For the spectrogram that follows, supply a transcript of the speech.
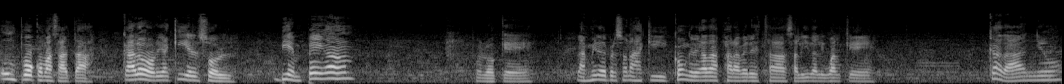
un poco más alta. Calor y aquí el sol bien pega, por lo que las miles de personas aquí congregadas para ver esta salida al igual que cada año.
